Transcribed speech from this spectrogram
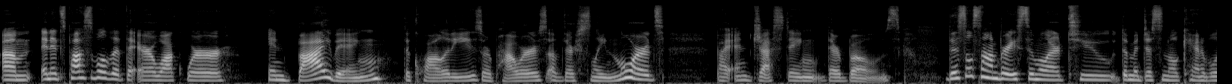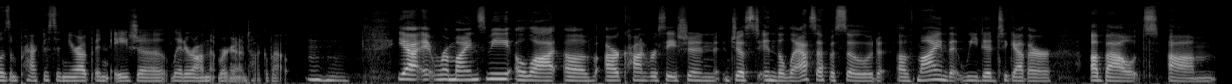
Um, and it's possible that the Arawak were imbibing the qualities or powers of their slain lords by ingesting their bones. This will sound very similar to the medicinal cannibalism practice in Europe and Asia later on that we're going to talk about. Mm-hmm. Yeah, it reminds me a lot of our conversation just in the last episode of mine that we did together about um,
